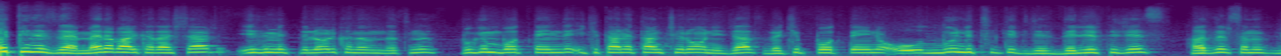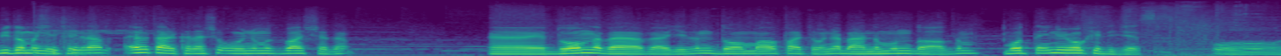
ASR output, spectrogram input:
Hepinize merhaba arkadaşlar. İzmitli LoL kanalındasınız. Bugün bot lane'de iki tane tank çarı oynayacağız. Rakip bot lane'i olduğunca tilt edeceğiz, delirteceğiz. Hazırsanız videoma geçelim. Evet arkadaşlar oyunumuz başladı. Ee, Doğum'la beraber girdim. Doğum Malphite oynuyor. Ben de bunu da aldım. Bot lane'i yok edeceğiz. Oo,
